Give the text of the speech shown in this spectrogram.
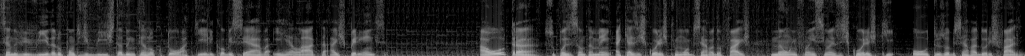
sendo vivida do ponto de vista do interlocutor, aquele que observa e relata a experiência. A outra suposição também é que as escolhas que um observador faz não influenciam as escolhas que outros observadores fazem.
